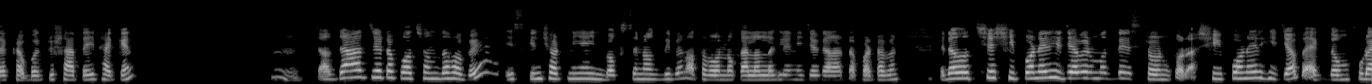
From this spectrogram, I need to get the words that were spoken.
দেখাবো, একটু সাথেই থাকেন। হুম যার যেটা পছন্দ হবে স্ক্রিনশট নিয়ে ইনবক্সে নক দিবেন অথবা অন্য কালার লাগলে নিজের কালারটা পাঠাবেন। এটা হচ্ছে শিপনের হিজাবের মধ্যে স্টোন করা। শিপনের হিজাব একদম পুরা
